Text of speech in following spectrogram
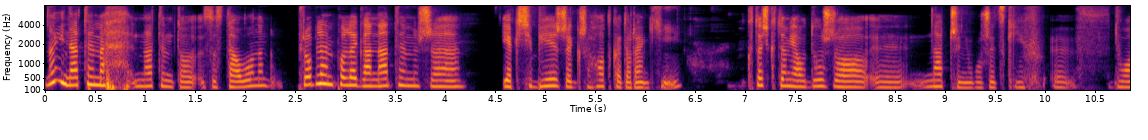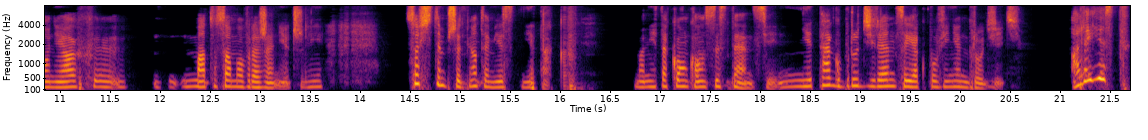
No i na tym, na tym to zostało. No, problem polega na tym, że jak się bierze grzechotkę do ręki, ktoś, kto miał dużo y, naczyń łużyckich y, w dłoniach, y, ma to samo wrażenie, czyli coś z tym przedmiotem jest nie tak. Ma nie taką konsystencję, nie tak brudzi ręce, jak powinien brudzić. Ale jest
